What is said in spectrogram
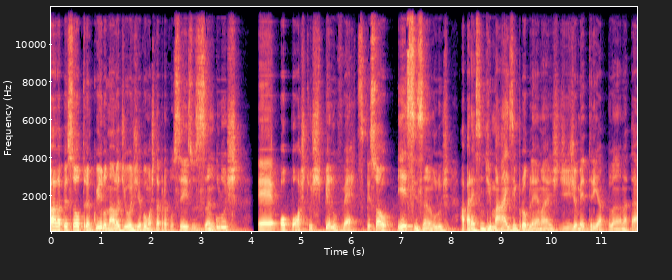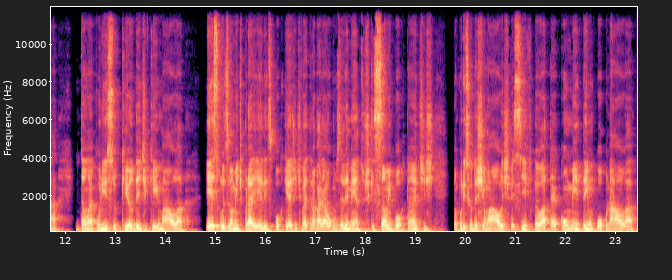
Fala pessoal, tranquilo? Na aula de hoje eu vou mostrar para vocês os ângulos é, opostos pelo vértice. Pessoal, esses ângulos aparecem demais em problemas de geometria plana, tá? Então é por isso que eu dediquei uma aula exclusivamente para eles, porque a gente vai trabalhar alguns elementos que são importantes. Então por isso que eu deixei uma aula específica. Eu até comentei um pouco na aula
